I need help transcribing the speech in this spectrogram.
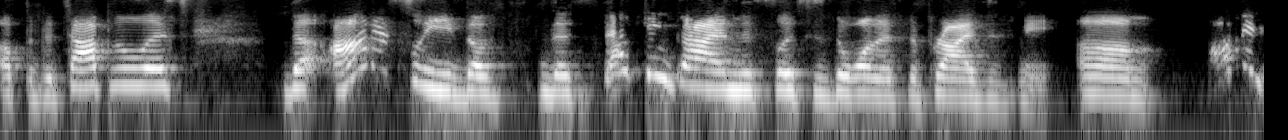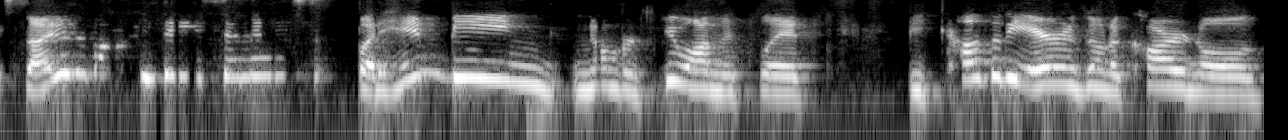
up at the top of the list. The honestly, the the second guy on this list is the one that surprises me. Um, I'm excited about Isaiah Simmons, but him being number two on this list because of the Arizona Cardinals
